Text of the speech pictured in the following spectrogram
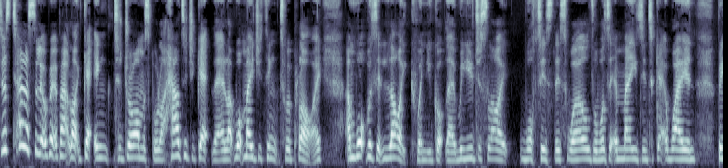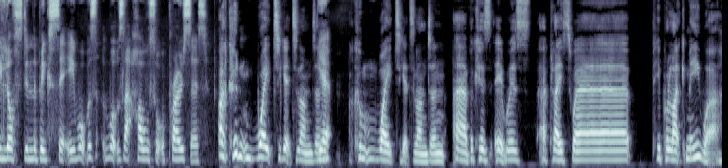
just tell us a little bit about like getting to drama school like how did you get there like what made you think to apply and what was it like when you got there were you just like what is this world or was it amazing to get away and be lost in the big city what was what was that whole sort of process I couldn't wait to get to London. Yeah. I couldn't wait to get to London uh, because it was a place where people like me were.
